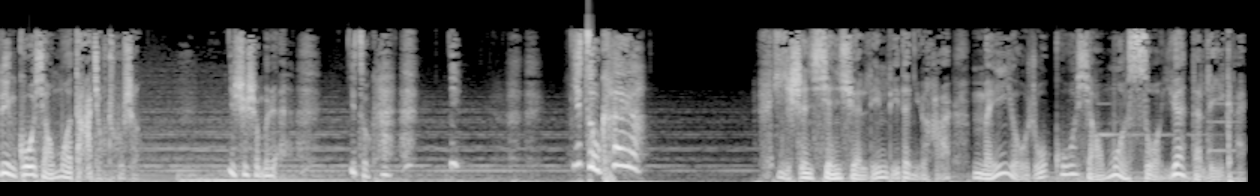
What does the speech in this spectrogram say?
令郭小莫大叫出声：“你是什么人？你走开！你，你走开呀！”一身鲜血淋漓的女孩没有如郭小莫所愿的离开，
